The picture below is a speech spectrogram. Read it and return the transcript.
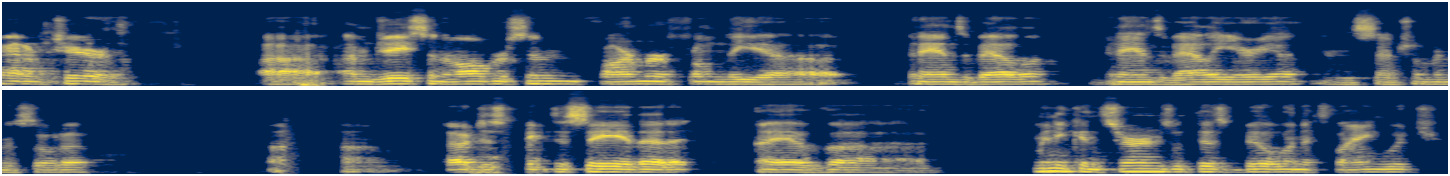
Madam Chair, uh, I'm Jason Halverson, farmer from the uh, Bonanza Valley, Bonanza Valley area in central Minnesota. Uh, um, I would just like to say that I have uh, many concerns with this bill and its language.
